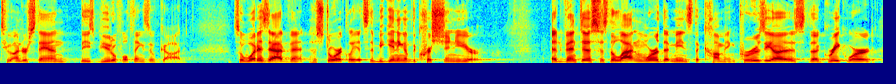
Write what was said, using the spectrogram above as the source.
to understand these beautiful things of God. So, what is Advent historically? It's the beginning of the Christian year. Adventus is the Latin word that means the coming. Parousia is the Greek word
